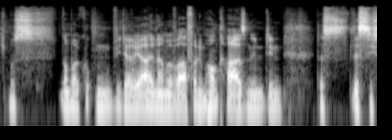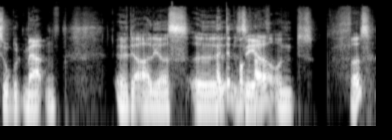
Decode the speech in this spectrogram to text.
ich muss noch mal gucken, wie der Realname war, von dem Honkhasen, den, den, das lässt sich so gut merken, äh, der Alias äh, halt sehr und was?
